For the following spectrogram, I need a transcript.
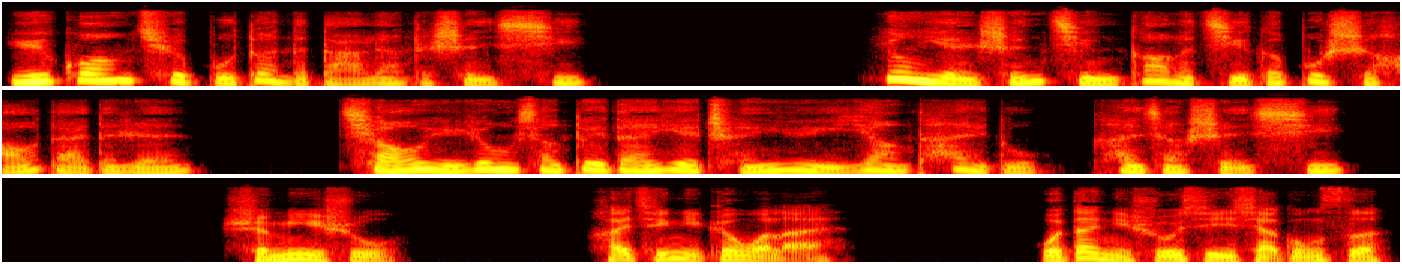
余光却不断的打量着沈西，用眼神警告了几个不识好歹的人。乔宇用像对待叶晨玉一样态度看向沈西，沈秘书，还请你跟我来，我带你熟悉一下公司。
